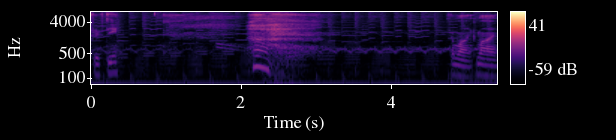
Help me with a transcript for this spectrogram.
50. come on, come on.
